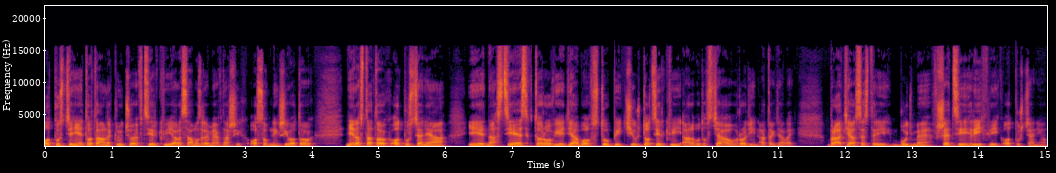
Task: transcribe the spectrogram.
Odpustenie je totálne kľúčové v cirkvi, ale samozrejme aj v našich osobných životoch. Nedostatok odpustenia je jedna z ciest, ktorou vie diabol vstúpiť či už do cirkvi alebo do vzťahov, rodín a tak ďalej. Bratia a sestry, buďme všetci rýchli k odpúšťaniu.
